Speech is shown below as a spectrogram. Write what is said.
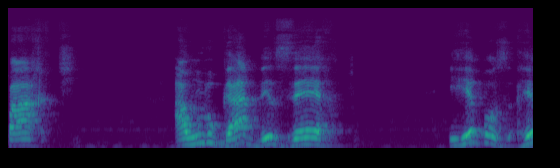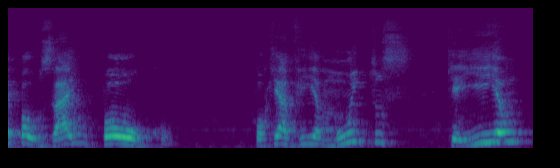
parte, a um lugar deserto, e repousai um pouco, porque havia muitos que iam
